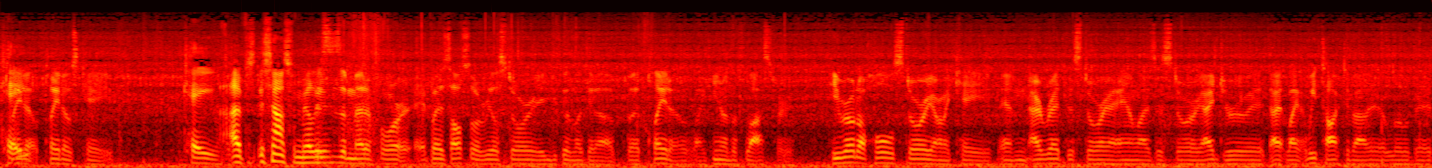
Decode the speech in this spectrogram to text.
Cave. Plato, Plato's cave. Cave. I've, it sounds familiar. This is a metaphor, but it's also a real story. You can look it up. But Plato, like you know, the philosopher, he wrote a whole story on a cave. And I read this story, I analyzed this story, I drew it. I, like we talked about it a little bit.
